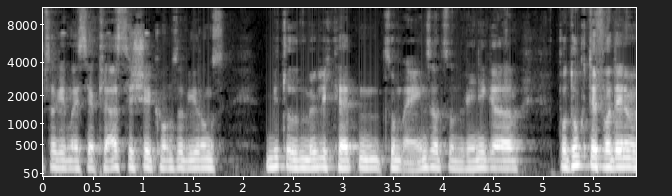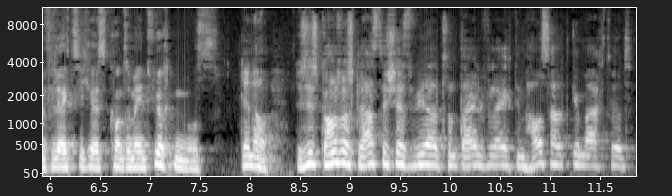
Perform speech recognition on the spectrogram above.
sage ich mal, sehr klassische Konservierungsmittelmöglichkeiten zum Einsatz und weniger Produkte, vor denen man vielleicht sich als Konsument fürchten muss. Genau. Das ist ganz was Klassisches, wie er zum Teil vielleicht im Haushalt gemacht wird,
